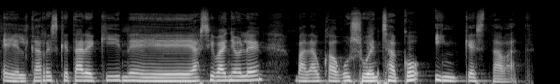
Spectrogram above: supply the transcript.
eh, elkarrizketarekin eh, hasi baino lehen badaukagu zuentzako inkesta bat.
